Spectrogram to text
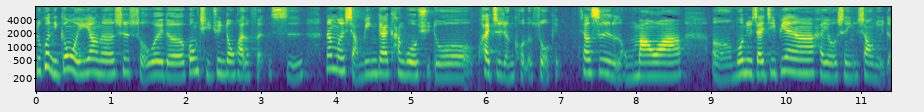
如果你跟我一样呢，是所谓的宫崎骏动画的粉丝，那么想必应该看过许多脍炙人口的作品，像是《龙猫》啊、呃《魔女宅急便》啊，还有《神隐少女》等。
